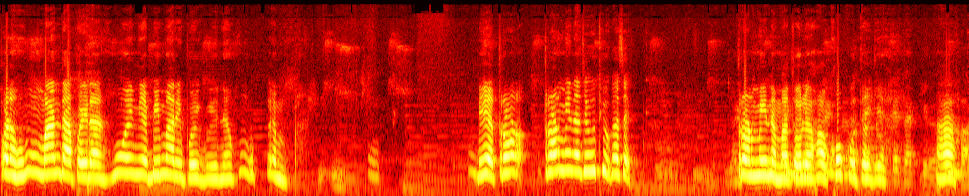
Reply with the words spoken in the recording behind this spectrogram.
પણ હું માંદા પડ્યા હું એની બીમારી ભોગવી ને હું એમ બે ત્રણ ત્રણ મહિના જેવું થયું કાશે ત્રણ મહિનામાં તો હા, ખોખું થઈ ગયા. હા.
